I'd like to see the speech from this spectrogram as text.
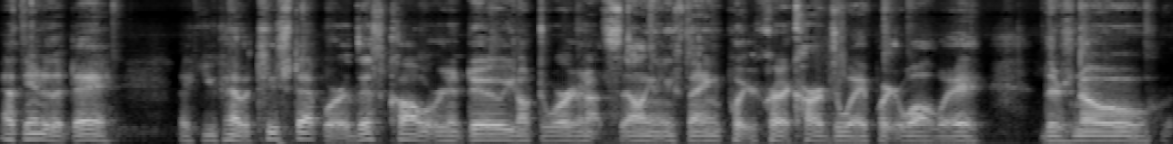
at the end of the day, like you have a two step where this call, what we're going to do, you don't have to worry, you're not selling anything, put your credit cards away, put your wallet away. There's no,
